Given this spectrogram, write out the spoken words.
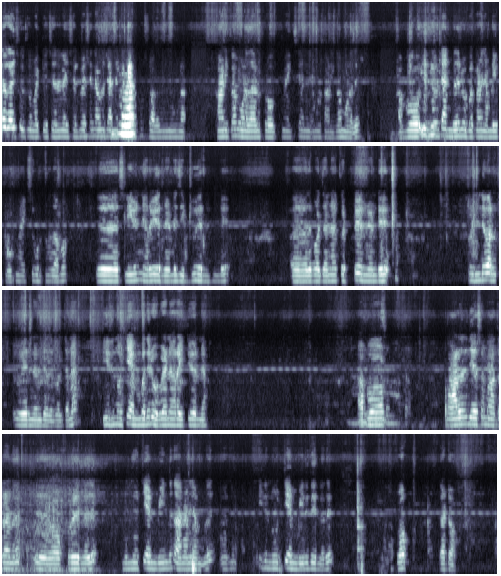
Hello guys welcome back to channel guys സെൽഫേഷൻ നമ്മുടെ ചാനലിലേക്ക് എല്ലാവർക്കും സ്വാഗതം നമ്മൾ കാണിക്കാൻ പോണതാണ് ഫ്രോക്ക് മാക്സ് ആണ് നമ്മൾ കാണിക്കാൻ പോണത്. അപ്പോൾ ഇരുന്നൂറ്റി അൻപത് രൂപക്കാണ് നമ്മൾ ഈ ഫ്രോക്ക് മാക്സ് കൊടുക്കുന്നത്. അപ്പോൾ സ്ലീവിന് നിറ വരുന്നുണ്ട് ജിബ് വരുന്നുണ്ട്. അതുപോലെ തന്നെ കെട്ട് വരുന്നുണ്ട്. പ്രിന്റ് വരുന്നുണ്ട്. അതുപോലെ തന്നെ ഇരുന്നൂറ്റി എൺപത് രൂപയാണ് റേറ്റ് വരുന്നത്. അപ്പോൾ നാളെ ഒരു ദിവസം മാത്രമാണ് ഓഫർ വരുന്നത്. മുന്നൂറ്റി എം ബിന്റെ സാധനമാണ് നമ്മൾ ഇരുന്നൂറ്റി എം ബിയിൽ തരുന്നത്. അപ്പോൾ കേട്ടോ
